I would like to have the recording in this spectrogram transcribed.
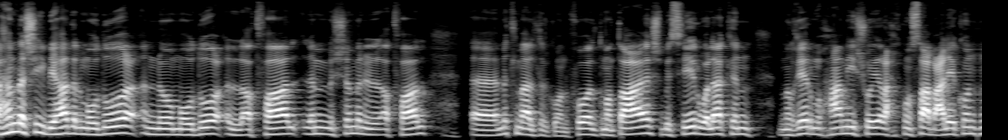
أهم شيء بهذا الموضوع إنه موضوع الأطفال لم شمل الأطفال آه مثل ما قلت لكم فوق ال 18 بصير ولكن من غير محامي شوي راح تكون صعب عليكم.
